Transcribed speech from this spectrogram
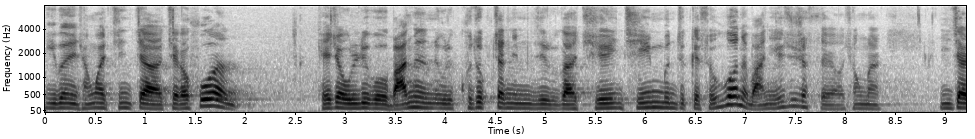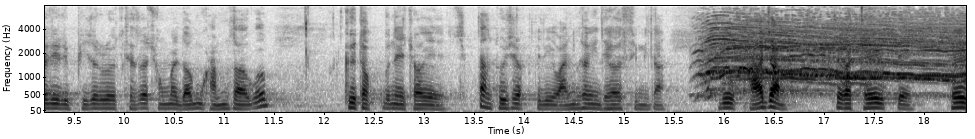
이번에 정말 진짜 제가 후원 계좌 올리고 많은 우리 구독자님들과 지인, 지인분들께서 후원을 많이 해주셨어요. 정말 이 자리를 비롯해서 정말 너무 감사하고 그 덕분에 저의 식단 도시락들이 완성이 되었습니다. 그리고 가장 제가 대회 때 제일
